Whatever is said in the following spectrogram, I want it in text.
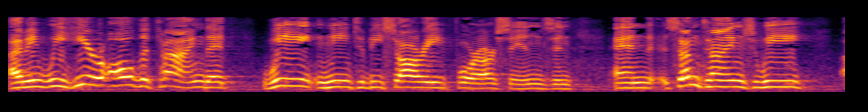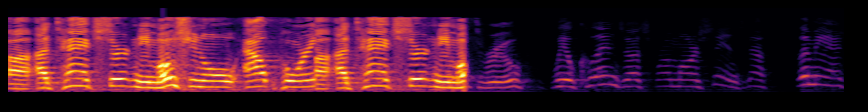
I mean, we hear all the time that we need to be sorry for our sins and and sometimes we uh, attach certain emotional outpouring, uh, attach certain emotion through will cleanse us from our sins. Now, let me ask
